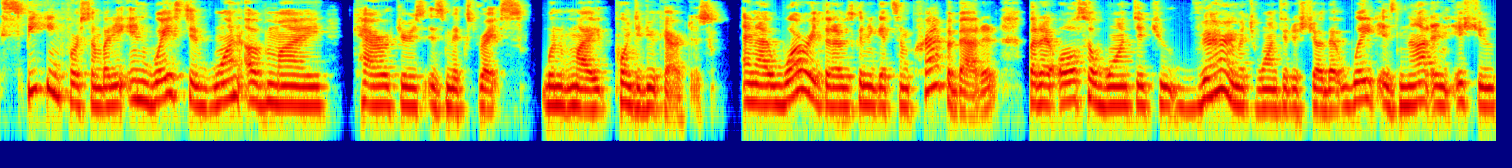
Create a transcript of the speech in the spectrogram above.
speaking for somebody in Waisted, one of my characters is mixed race, one of my point of view characters. And I worried that I was going to get some crap about it, but I also wanted to, very much wanted to show that weight is not an issue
